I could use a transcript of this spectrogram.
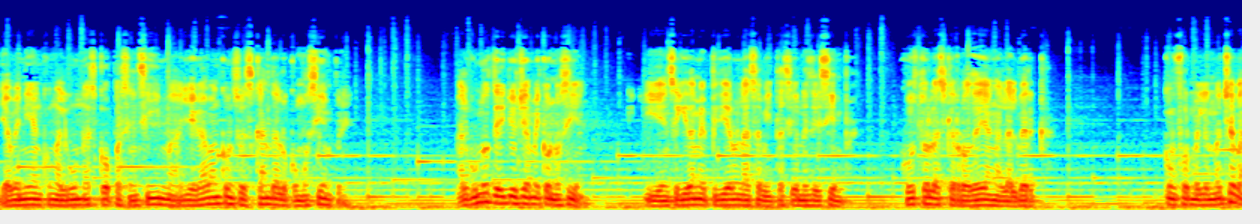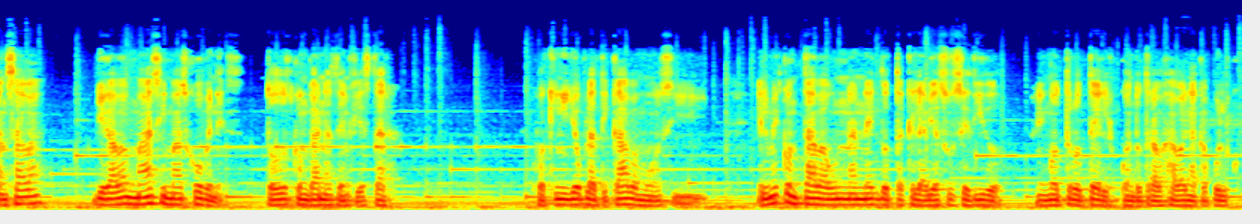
Ya venían con algunas copas encima, llegaban con su escándalo como siempre. Algunos de ellos ya me conocían, y enseguida me pidieron las habitaciones de siempre, justo las que rodean a la alberca. Conforme la noche avanzaba, llegaban más y más jóvenes, todos con ganas de enfiestar. Joaquín y yo platicábamos y él me contaba una anécdota que le había sucedido en otro hotel cuando trabajaba en Acapulco.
